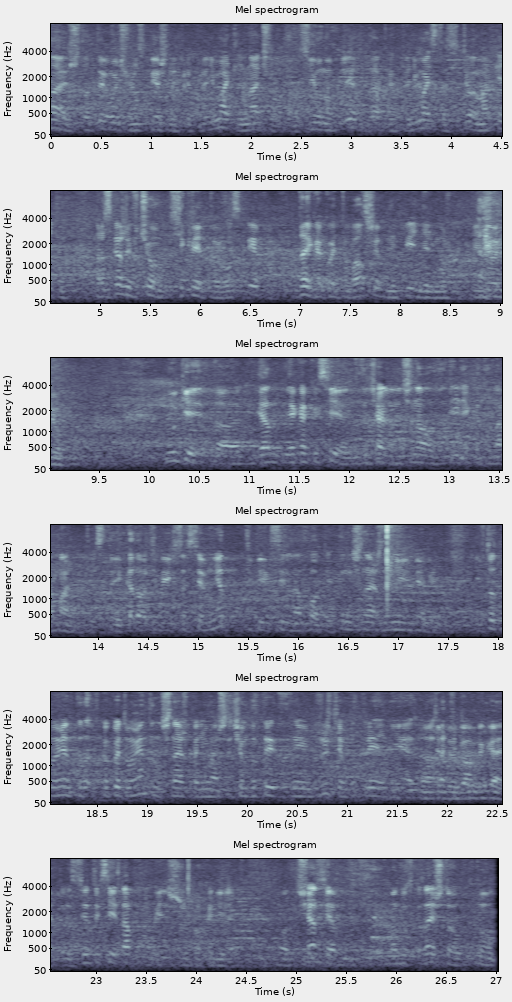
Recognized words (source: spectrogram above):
знают, что ты очень успешный предприниматель, начал там, с юных лет, да, предпринимательство, сетевой маркетинг. Расскажи, в чем секрет твоего успеха? Дай какой-то волшебный пендель, может быть, пилюлю. Ну окей, да, я, я как и все изначально начинал за денег, это нормально. То есть ты, когда у тебя их совсем нет, тебе их сильно охота, и ты начинаешь за ними бегать. И в тот момент, когда, в какой-то момент ты начинаешь понимать, что чем быстрее ты за ними бежишь, тем быстрее они э, от тебя убегают. То есть это все этапы мы, конечно же, проходили. Вот. Сейчас я могу сказать, что, ну,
